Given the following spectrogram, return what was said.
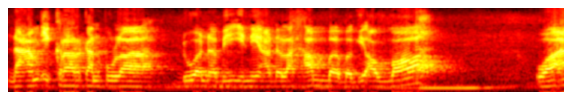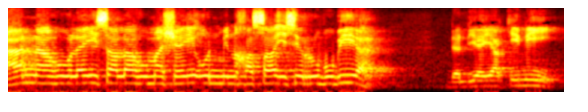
Naam ikrarkan pula dua nabi ini adalah hamba bagi Allah. Wa annahu laisa lahu masyai'un min khasaisir rububiyah. Dan dia yakini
